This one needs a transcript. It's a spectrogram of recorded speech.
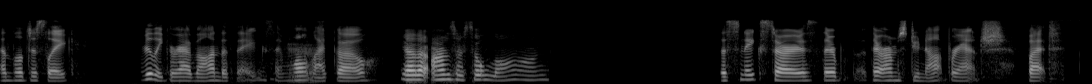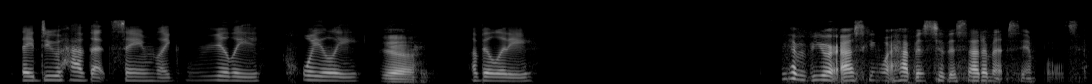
and they'll just like really grab onto things and won't let go. Yeah, their arms are so long. The snake stars, their their arms do not branch, but they do have that same like really coily Yeah. ability. We have a viewer asking what happens to the sediment samples that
